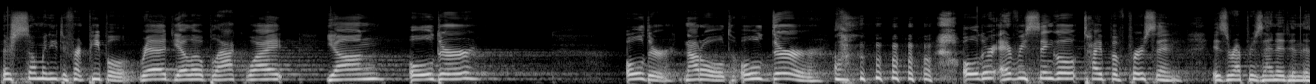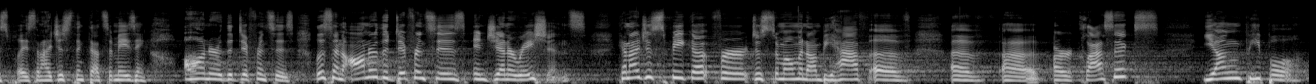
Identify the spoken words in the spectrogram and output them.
there's so many different people red, yellow, black, white, young, older. Older, not old, older. older, every single type of person is represented in this place. And I just think that's amazing. Honor the differences. Listen, honor the differences in generations. Can I just speak up for just a moment on behalf of, of uh, our classics? Young people,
